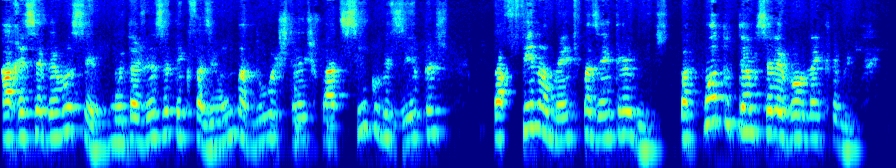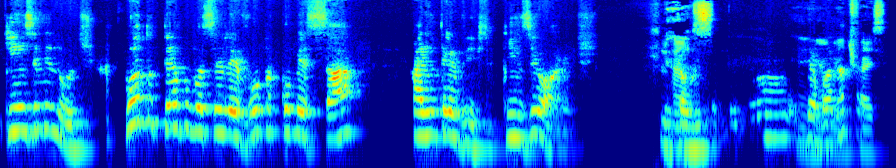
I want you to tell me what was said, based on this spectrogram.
a receber você. Muitas vezes você tem que fazer uma, duas, três, quatro, cinco visitas para finalmente fazer a entrevista. Mas quanto tempo você levou na entrevista? 15 minutos. Quanto tempo você levou para começar a entrevista? 15 horas. Então, isso é, faz.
